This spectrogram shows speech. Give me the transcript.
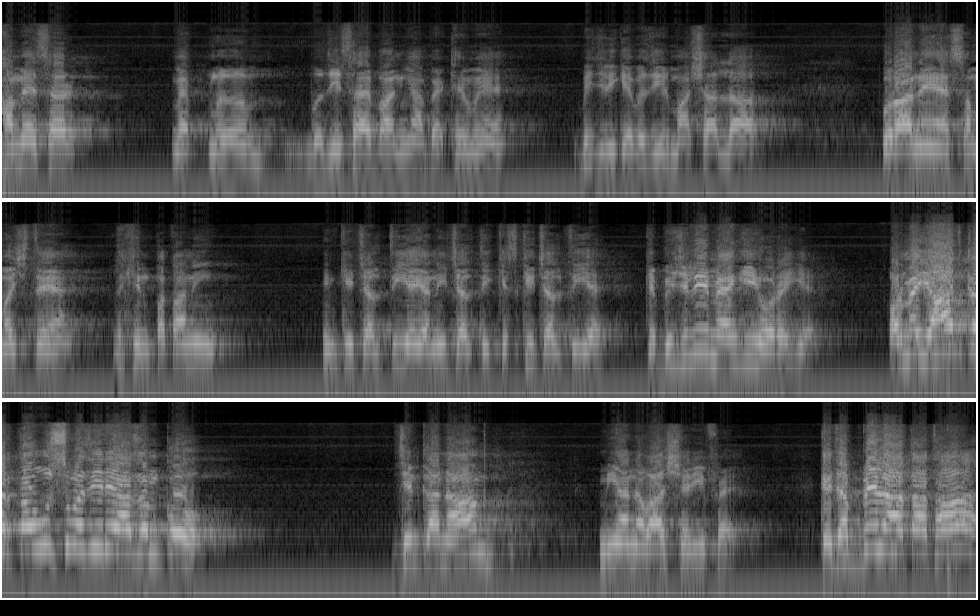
ہمیں سر، میں وزیر صاحبان یہاں بیٹھے ہوئے ہیں۔ بجلی کے وزیر ماشاءاللہ پرانے ہیں، سمجھتے ہیں، لیکن پتہ نہیں ان کی چلتی ہے یا نہیں چلتی، کس کی چلتی ہے کہ بجلی مہنگی ہو رہی ہے۔ اور میں یاد کرتا ہوں اس وزیر اعظم کو، جن کا نام میاں نواز شریف ہے، کہ جب بل آتا تھا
